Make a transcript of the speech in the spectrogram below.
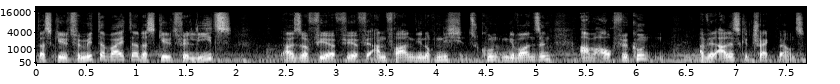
Das gilt für Mitarbeiter, das gilt für Leads, also für, für, für Anfragen, die noch nicht zu Kunden geworden sind, aber auch für Kunden. Da wird alles getrackt bei uns.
